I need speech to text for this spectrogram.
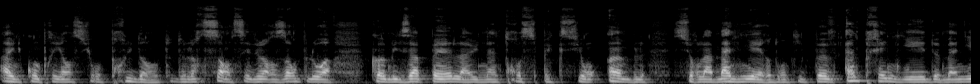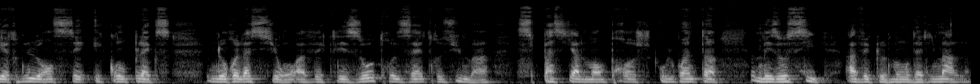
à une compréhension prudente de leur sens et de leurs emplois, comme ils appellent à une introspection humble sur la manière dont ils peuvent imprégner de manière nuancée et complexe nos relations avec les autres êtres humains spatialement proches ou lointains, mais aussi avec le monde animal.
